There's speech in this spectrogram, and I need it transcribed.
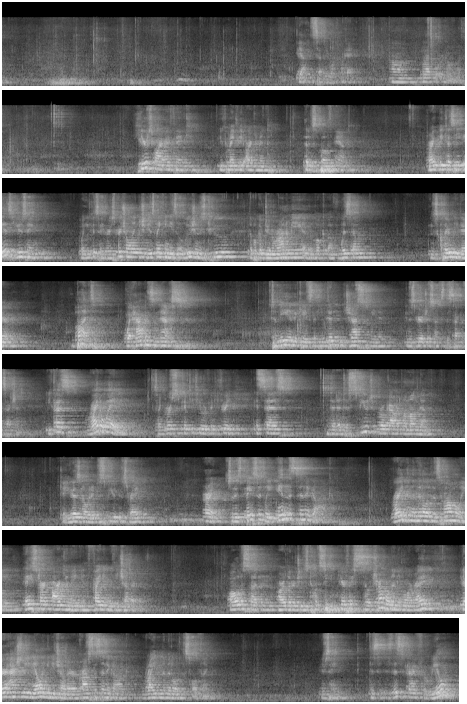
Yeah, it's 71. Okay. Um, well, that's what we're going with. Here's why I think you can make the argument that it's both and. Right? Because he is using what you could say very spiritual language. He is making these allusions to the book of Deuteronomy and the book of wisdom. It's clearly there. But what happens next, to me, indicates that he didn't just mean it in a spiritual sense, the second section. Because right away, it's like verse 52 or 53, it says that a dispute broke out among them. Okay, you guys know what a dispute is, right? All right, so there's basically in the synagogue, right in the middle of this homily, they start arguing and fighting with each other. All of a sudden, our liturgies don't seem nearly so troubled anymore, right? They're actually yelling at each other across the synagogue right in the middle of this whole thing. They're saying, this, is this guy for real?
